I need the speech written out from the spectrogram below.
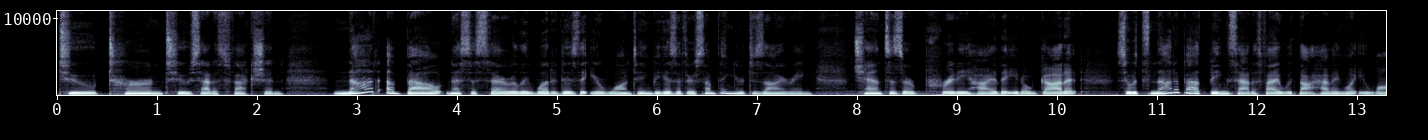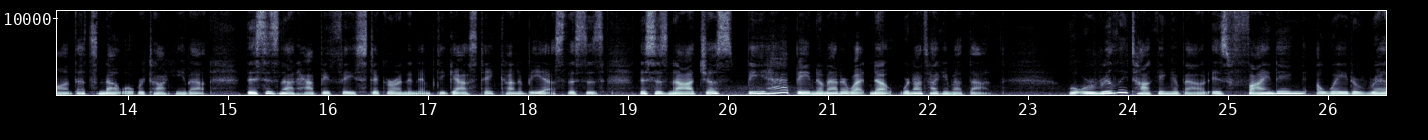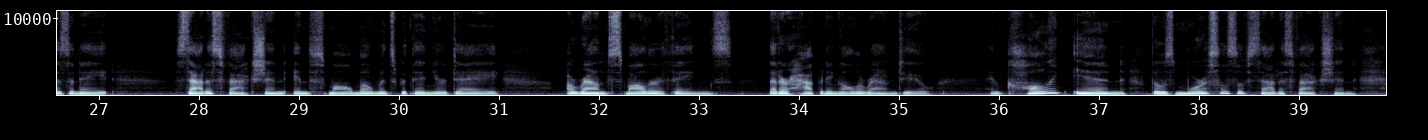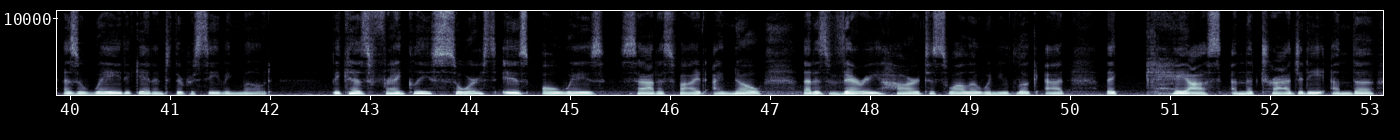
to turn to satisfaction, not about necessarily what it is that you're wanting, because if there's something you're desiring, chances are pretty high that you don't got it. So it's not about being satisfied with not having what you want. That's not what we're talking about. This is not happy face sticker on an empty gas tank kind of BS. This is this is not just be happy no matter what. No, we're not talking about that. What we're really talking about is finding a way to resonate satisfaction in small moments within your day around smaller things that are happening all around you and calling in those morsels of satisfaction as a way to get into the receiving mode. Because frankly, Source is always satisfied. I know that is very hard to swallow when you look at the chaos and the tragedy and the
